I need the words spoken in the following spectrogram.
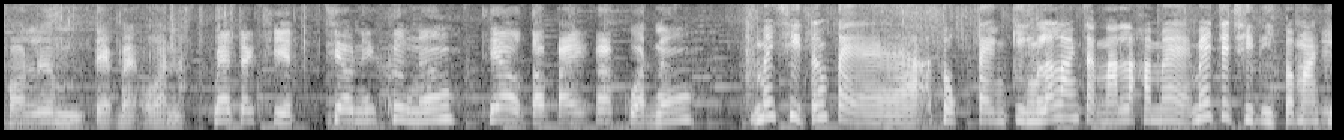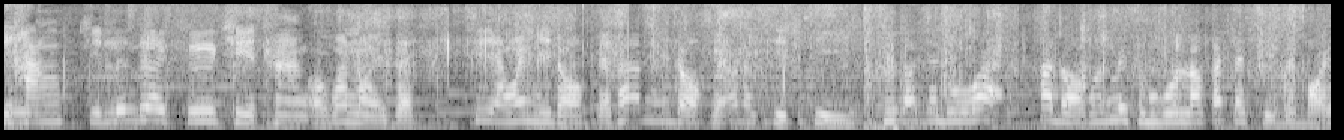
พอเริ่มแตกใบอ่อนอะ แม่จะฉีดเที่ยวนี้ครึ่งนึง เที่ยวต่อไปก็ขวดนึงไม่ฉีดตั้งแต่ตกแต่งกิ่งแล้วหลังจากนั้นล่ะคะแม่ แม่จะฉีดอีกประมาณกี่ครั้ง ฉีดเรื่อยๆ คือฉีดห่างออกมาหน่อยแต่ ที่ยังไม่มีดอก แต่ถ้ามีดอกแล้วนะฉีดถี่คือเราจะดูว่าถ้าดอกมันไม่สมบูรณ์เราก็จะฉีดบ่อย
